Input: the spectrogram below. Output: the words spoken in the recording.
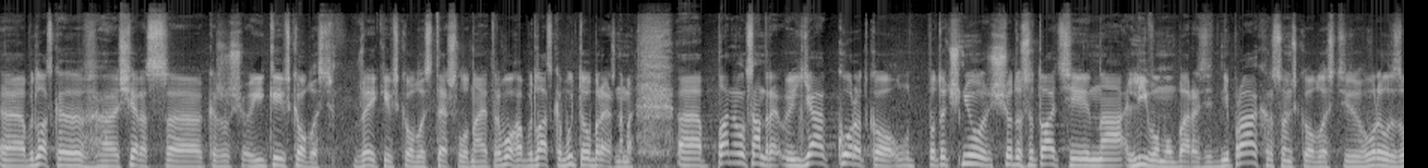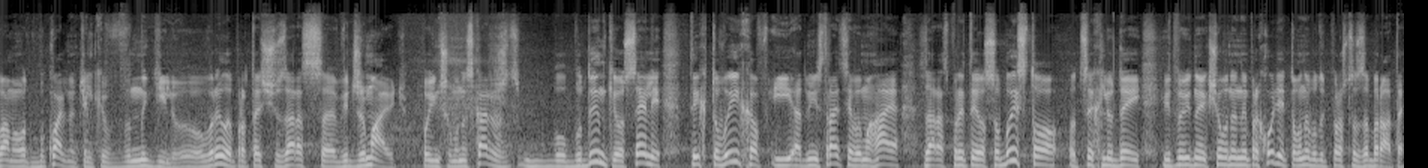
Е, Будь ласка, ще раз кажу, що і Київська область, вже і Київська область теж лунає тривога. Будь ласка, будьте обережними. Пане Олександре, я коротко поточню щодо ситуації на лівому березі Дніпра Херсонської області. Говорили з вами, от буквально тільки в неділю. Говорили про те, що зараз віджимають по-іншому не скажеш будинки, оселі тих, хто виїхав, і адміністрація вимагає зараз прийти особисто цих людей. Відповідно, якщо вони не приходять, то вони будуть просто забирати.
